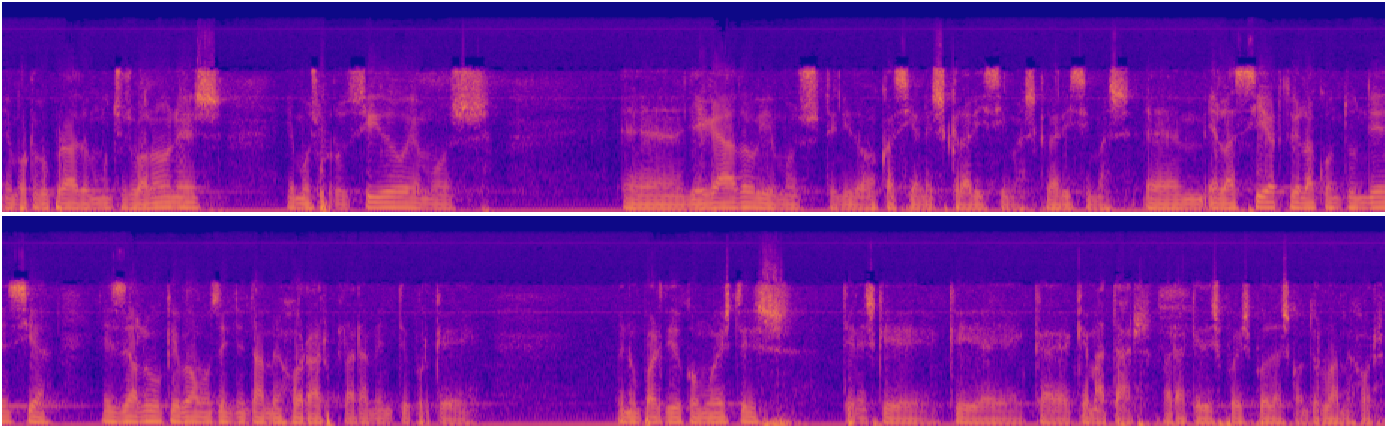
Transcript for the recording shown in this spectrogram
hemos recuperado muchos balones, hemos producido, hemos eh, llegado y hemos tenido ocasiones clarísimas, clarísimas. Eh, el acierto y la contundencia es algo que vamos a intentar mejorar claramente porque en un partido como este es, tienes que, que, que, que matar para que después puedas controlar mejor.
